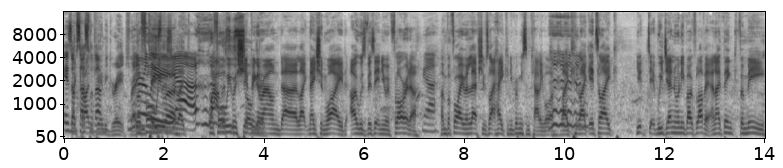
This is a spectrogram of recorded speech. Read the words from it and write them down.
is It's like obsessed cotton with candy them. grapes, right? Literally, Before we were, like, yeah. Wow, Before we were is so shipping around uh, like nationwide, I was visiting you in Florida. Yeah. And before I even left, she was like, "Hey, can you bring me some Caliwater?" like, like it's like you, we genuinely both love it. And I think for me,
